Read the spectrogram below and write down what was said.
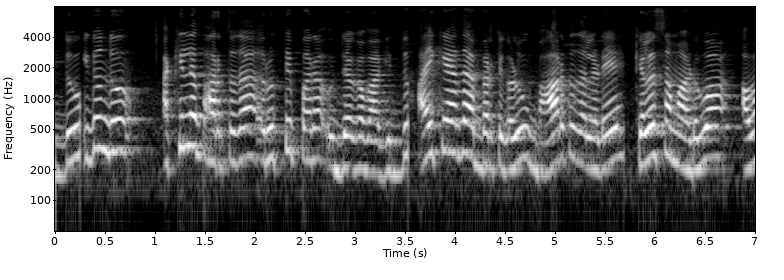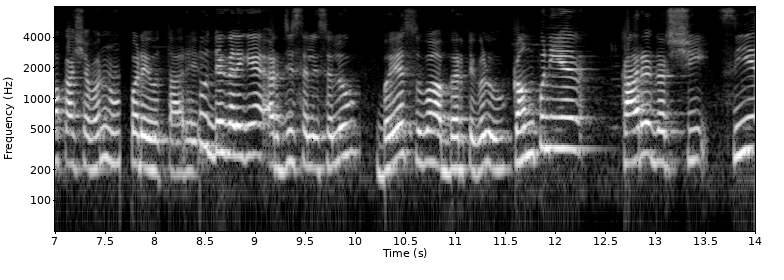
ಇದ್ದು, ಇದೊಂದು ಅಖಿಲ ಭಾರತದ ವೃತ್ತಿಪರ ಉದ್ಯೋಗವಾಗಿದ್ದು, ಆಯ್ಕೆಯಾದ ಅಭ್ಯರ್ಥಿಗಳು ಭಾರತದೆಲ್ಲೆಡೆ ಕೆಲಸ ಮಾಡುವ ಅವಕಾಶವನ್ನು ಪಡೆಯುತ್ತಾರೆ. ಹುದ್ದೆಗಳಿಗೆ ಅರ್ಜಿ ಸಲ್ಲಿಸಲು ಬಯಸುವ ಅಭ್ಯರ್ಥಿಗಳು ಕಂಪನಿಯ ಕಾರ್ಯದರ್ಶಿ ಸಿಎ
